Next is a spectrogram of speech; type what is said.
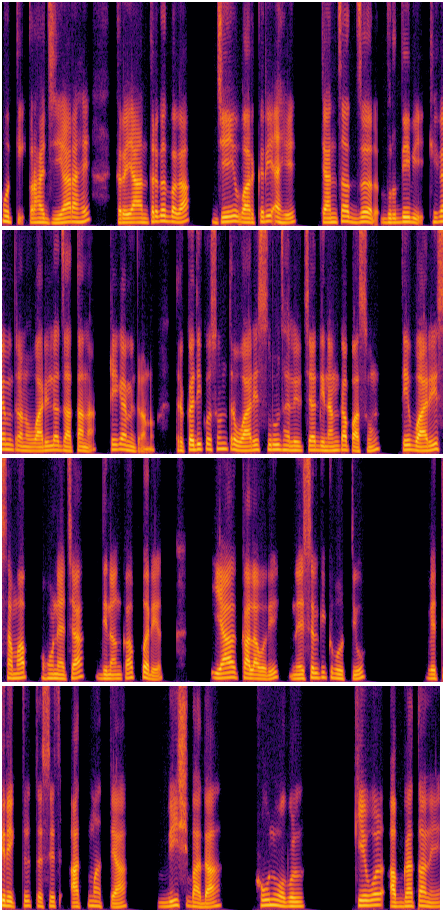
होती. तर हा जी आर आहे. तर या अंतर्गत बघा जे वारकरी आहे त्यांचा जर दुर्दैवी ठीक आहे मित्रांनो वारीला जाताना ठीक आहे मित्रांनो तर कधीपासून तर वारी सुरू झालेच्या दिनांकापासून ते वारी समाप्त होण्याच्या दिनांकापर्यंत. या कालावधीत नैसर्गिक मृत्यू व्यतिरिक्त तसेच आत्महत्या विषबाधा खून वगळ केवळ अपघाताने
